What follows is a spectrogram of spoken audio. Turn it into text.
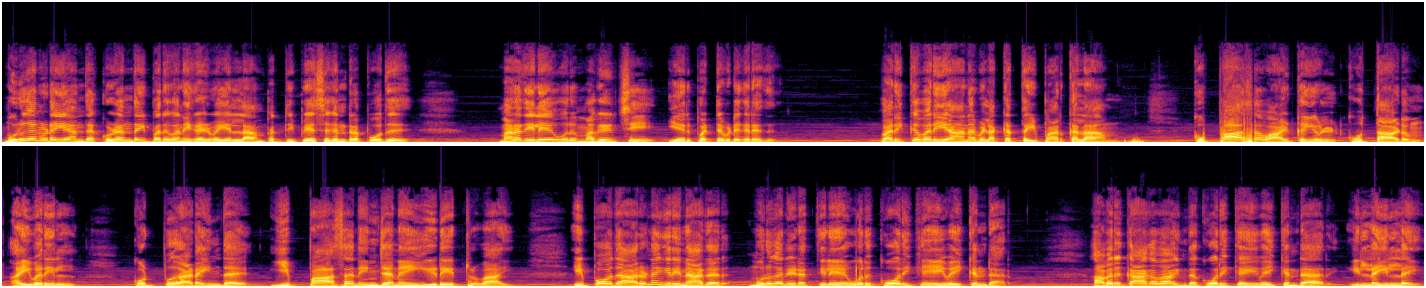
முருகனுடைய அந்த குழந்தை பருவ நிகழ்வை எல்லாம் பற்றி பேசுகின்ற போது மனதிலே ஒரு மகிழ்ச்சி ஏற்பட்டு விடுகிறது. வரிக்கு வரியான விளக்கத்தை பார்க்கலாம். குப்பாச வாழ்க்கையுள் கூத்தாடும் ஐவரில் கொட்பு அடைந்த இப்பாச நெஞ்சனை ஈடேற்றுவாய். இப்போது அருணகிரிநாதர் முருகனிடத்திலே ஒரு கோரிக்கையை வைக்கின்றார். அவருக்காகவா இந்த கோரிக்கை வைக்கின்றார்? இல்லை இல்லை.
